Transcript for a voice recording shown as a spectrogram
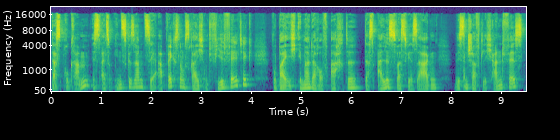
Das Programm ist also insgesamt sehr abwechslungsreich und vielfältig, wobei ich immer darauf achte, dass alles, was wir sagen, wissenschaftlich handfest,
